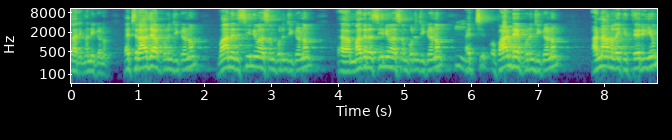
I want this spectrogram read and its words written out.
சாரி மன்னிக்கணும். ஹெச் ராஜா புரிஞ்சுக்கணும். வானதி சீனிவாசன் புரிஞ்சுக்கணும். மதுரை சீனிவாசன் புரிஞ்சுக்கணும். ஹெச் பாண்டே புரிஞ்சுக்கணும். அண்ணாமலைக்கு தெரியும்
